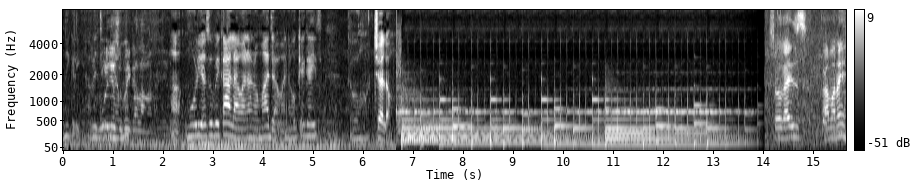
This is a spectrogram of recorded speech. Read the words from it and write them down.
નીકળી ગયા. હવે જઈએ. હા મૂળ યશુભાઈ કાલ આવવાના રમા જ આવવાના ઓકે ગાઈઝ તો ચલો. સો ગાઈઝ આમાં નહીં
